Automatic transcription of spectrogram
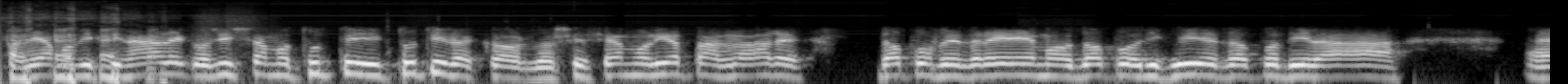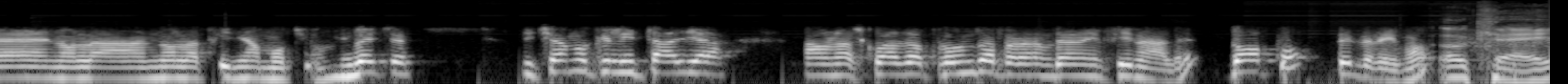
Parliamo di finale così siamo tutti, tutti d'accordo. Se siamo lì a parlare dopo vedremo, dopo di qui e dopo di là eh, non, la, non la finiamo più. Invece diciamo che l'Italia ha una squadra pronta per andare in finale. Dopo vedremo. Ok,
